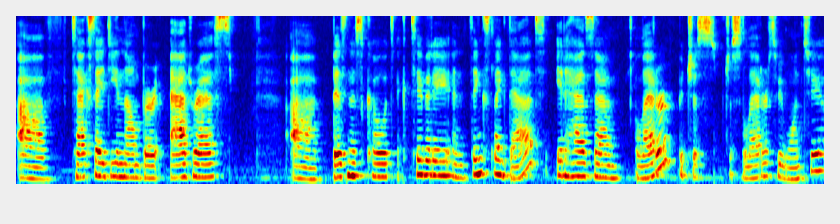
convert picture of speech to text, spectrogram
uh, tax ID number, address, uh, business code, activity, and things like that. It has um, letter, which is just letters we want to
